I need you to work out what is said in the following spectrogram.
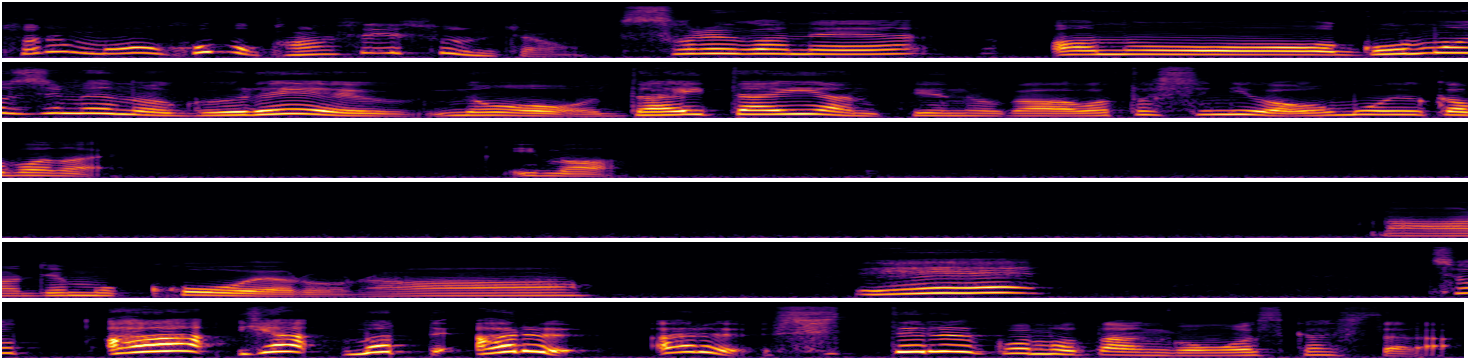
それもうほぼ完成するんじゃん。それがねあのー、5文字目のグレーの代替案っていうのが私には思い浮かばない。今。まあ、でもこうやろうな。えー、ちょっあいや待ってあるある。知ってる？この単語もしかしたら。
